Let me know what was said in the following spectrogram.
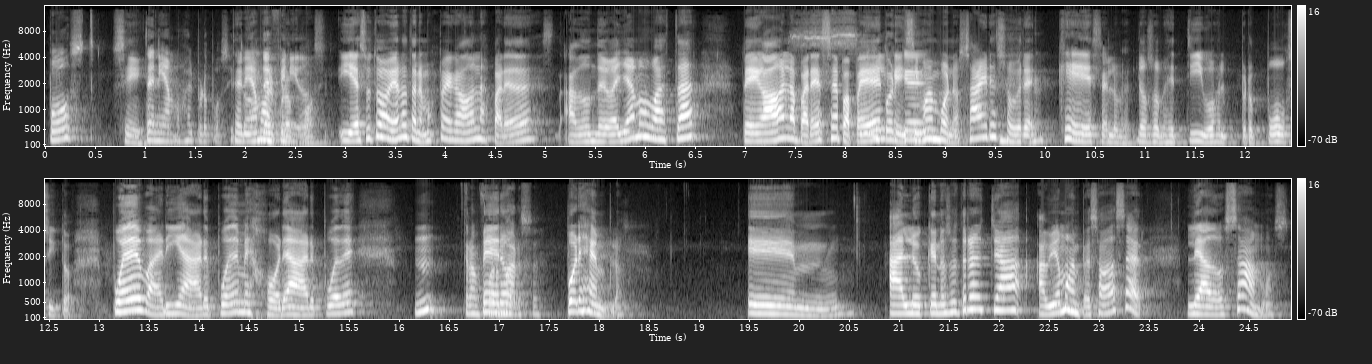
post, sí. teníamos el propósito teníamos definido. El propósito. Y eso todavía lo tenemos pegado en las paredes, a donde vayamos va a estar pegado en la pared ese papel sí, porque... que hicimos en Buenos Aires sobre uh -huh. qué es el, los objetivos, el propósito. Puede variar, puede mejorar, puede... Transformarse. Pero, por ejemplo, eh, a lo que nosotros ya habíamos empezado a hacer, le adosamos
